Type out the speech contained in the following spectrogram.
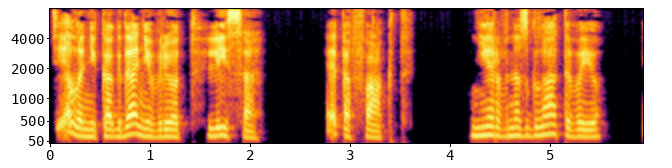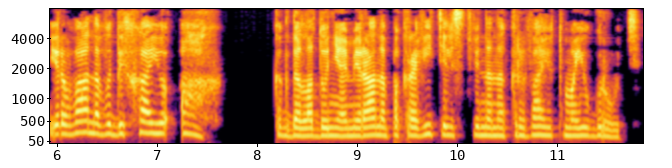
Тело никогда не врет, Лиса. Это факт. Нервно сглатываю и рвано выдыхаю «ах», когда ладони Амирана покровительственно накрывают мою грудь.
